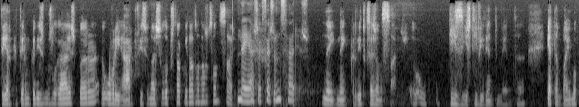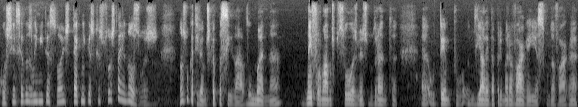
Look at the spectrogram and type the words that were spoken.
ter que ter mecanismos legais para obrigar profissionais de saúde a prestar cuidados onde eles são necessários. Nem acha que sejam necessários. Nem, nem acredito que sejam necessários. O que existe, evidentemente, é também uma consciência das limitações técnicas que as pessoas têm. Nós hoje, nós nunca tivemos capacidade humana, nem formámos pessoas, mesmo durante uh, o tempo mediado entre a primeira vaga e a segunda vaga,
